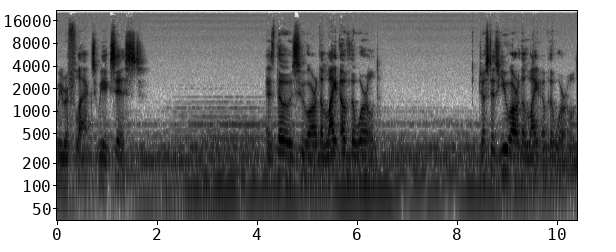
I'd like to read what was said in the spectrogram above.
we reflect, we exist as those who are the light of the world. Just as you are the light of the world.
